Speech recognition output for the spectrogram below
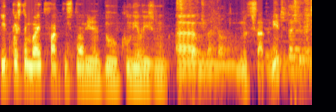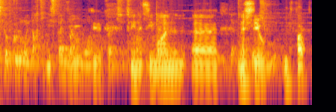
e depois também, de facto, a história do colonialismo uh, nos Estados Unidos. Que Nina Simone uh, nasceu e, de facto,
